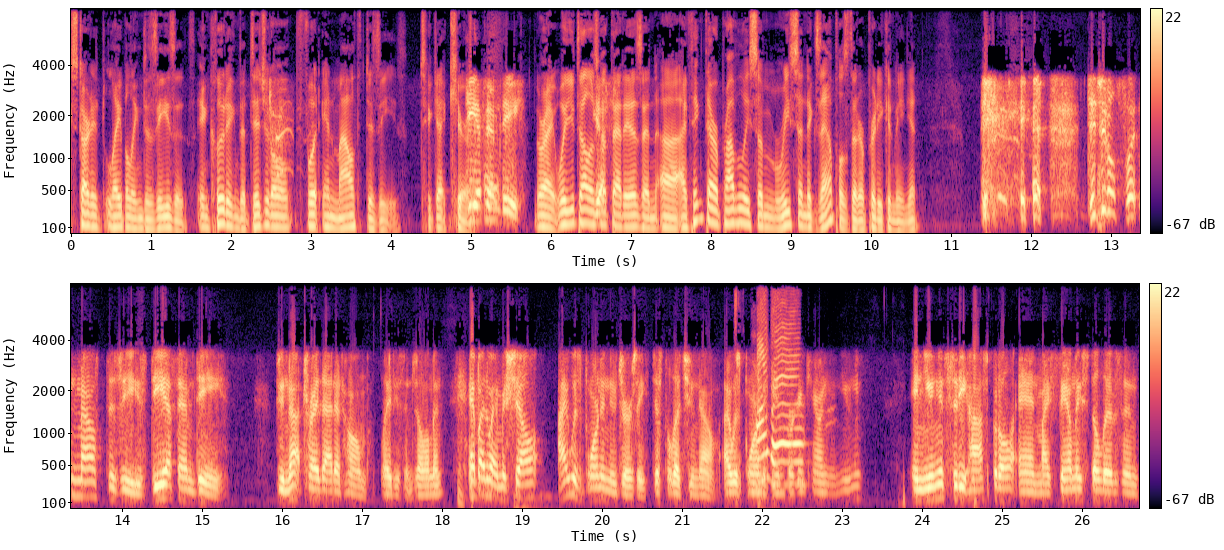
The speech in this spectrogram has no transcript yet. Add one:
started labeling diseases, including the digital foot and mouth disease, to get cured. DFMD. Right. Will you tell us yes. what that is? And uh, I think there are probably some recent examples that are pretty convenient. digital foot and mouth disease, DFMD. Do not try that at home, ladies and gentlemen. And by the way, Michelle, I was born in New Jersey, just to let you know. I was born Hello. in Bergen County in Union, in Union City Hospital, and my family still lives in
